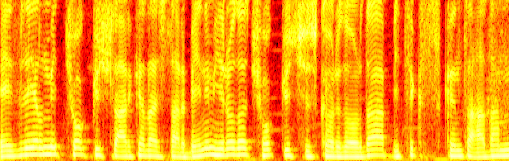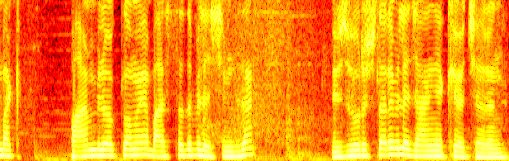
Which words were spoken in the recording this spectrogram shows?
Ezreal mid çok güçlü arkadaşlar. Benim hero da çok güçsüz koridorda. Bir tık sıkıntı. Adam bak farm bloklamaya başladı bile şimdiden. Düz vuruşları bile can yakıyor çarın.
